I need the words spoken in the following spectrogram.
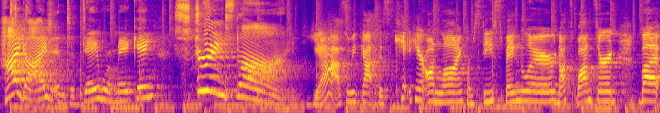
Hi guys, and today we're making string slime. Yeah, so we got this kit here online from Steve Spangler, not sponsored, but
